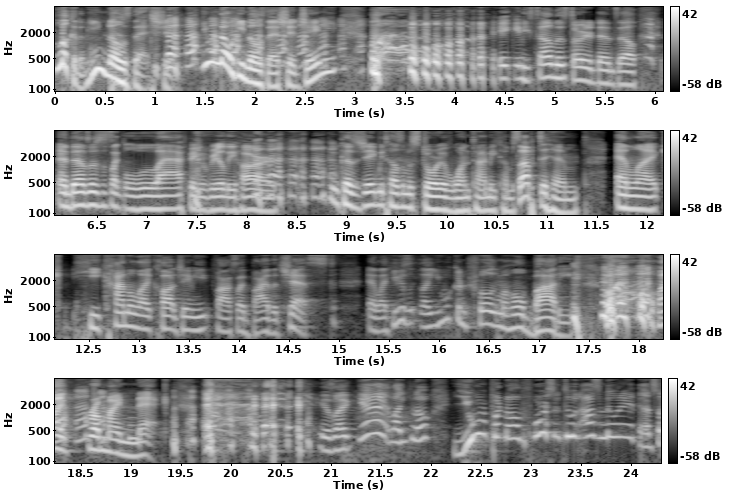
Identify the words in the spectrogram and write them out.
look at him. He knows that shit. you know he knows that shit, Jamie." Like, and he's telling this story to Denzel, and Denzel's just like laughing really hard because Jamie tells him a story of one time he comes up to him and like he kind of like caught Jamie Foxx like by the chest. And like he was like you were controlling my whole body, like from my neck. he was like, yeah, like you know, you were putting all the force into it. I wasn't doing anything. I just,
